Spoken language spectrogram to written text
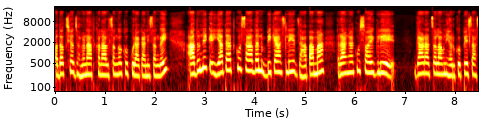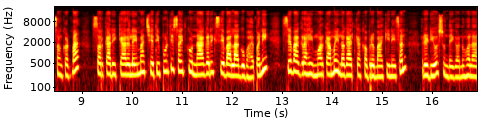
अध्यक्ष झलनाथ खनालसँगको कुराकानीसँगै आधुनिक यातायातको साधन विकासले झापामा राँगाको सहयोगले गाडा चलाउनेहरूको पेसा सङ्कटमा सरकारी कार्यालयमा क्षतिपूर्ति सहितको नागरिक सेवा लागू भए पनि सेवाग्राही मर्कामै लगायतका खबर बाँकी नै छन्। रेडियो सुन्दै गर्नुहोला।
